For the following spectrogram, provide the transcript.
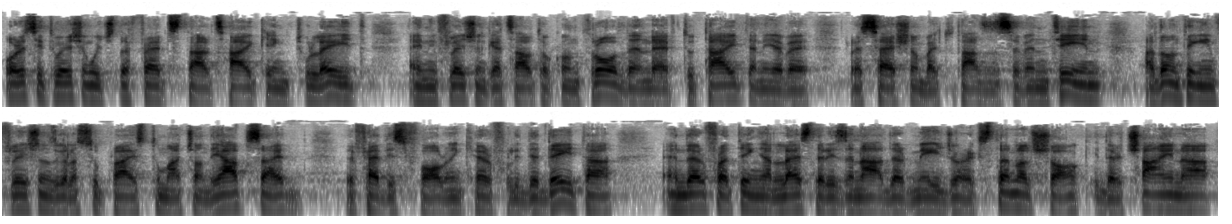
Or a situation which the Fed starts hiking too late and inflation gets out of control, then they have to tighten. You have a recession by 2017. I don't think inflation is going to surprise too much on the upside. The Fed is following carefully the data. And therefore, I think unless there is another major external shock, either China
